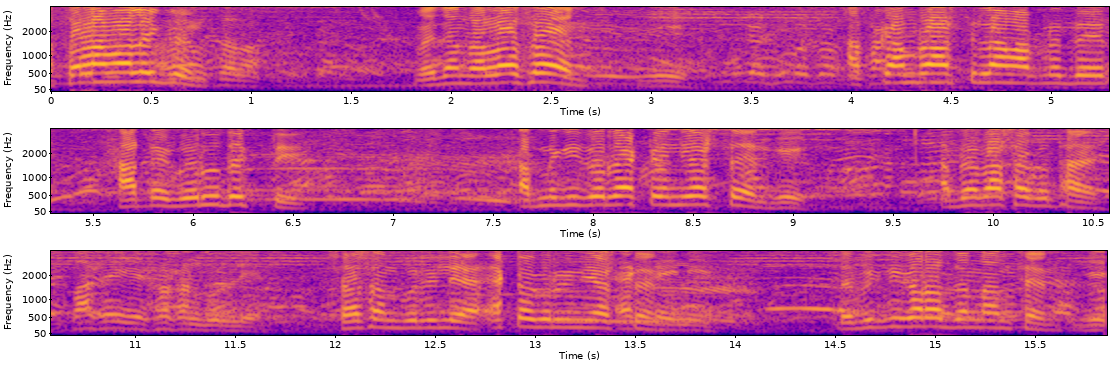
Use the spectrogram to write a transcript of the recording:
আসসালামু আলাইকুম। ভাইজান ভালো আছেন? আজকে আমরা আসছিলাম আপনাদের হাটে গরু দেখতে। আপনি কি গরু একটা নিয়ে আসছেন? জি। আপনার বাসা কোথায়? পাশে এই শ্মশান বললে শ্মশান বুরিলিয়া একটা গরু নিয়ে আসছেন? এটা বিক্রি করার জন্য আনছেন? জি।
